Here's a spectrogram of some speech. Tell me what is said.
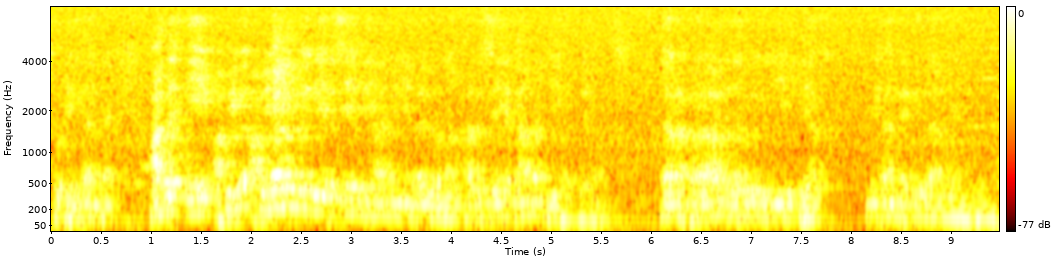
පොඩි හිතන්න. අද ඒ අපි අපි බලන විදිහට සේ විහාරණිය බැලුවම අද සේ කාම ජීවත් වෙනවා. දාන පරාද දරුවගේ ජීවිතයක් නිකන් නැති වෙලා යනවා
